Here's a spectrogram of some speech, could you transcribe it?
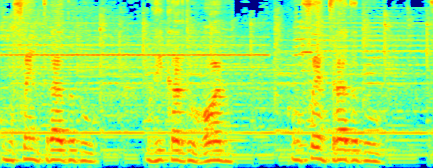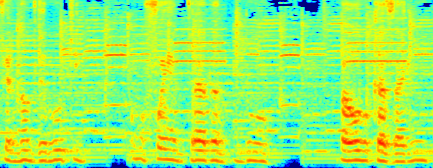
como foi a entrada do do Ricardo Horn, como foi a entrada do Fernando Deluque, como foi a entrada do Paulo Casarim,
